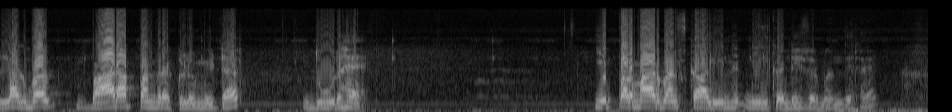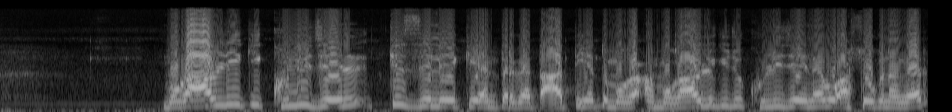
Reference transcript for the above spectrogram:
लगभग 12-15 किलोमीटर दूर है। ये परमार वंशकालीन नीलकंठेश्वर मंदिर है। मुगावली की खुली जेल किस ज़िले के अंतर्गत आती है? तो मुगावली की जो खुली जेल है, वो अशोकनगर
